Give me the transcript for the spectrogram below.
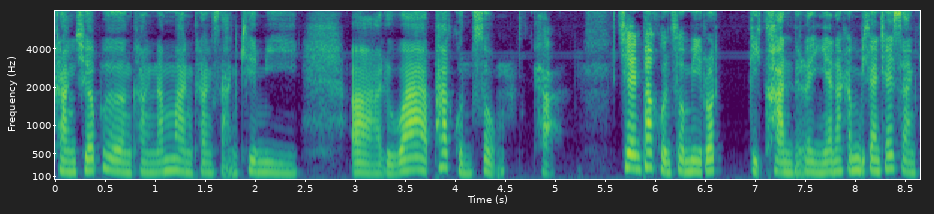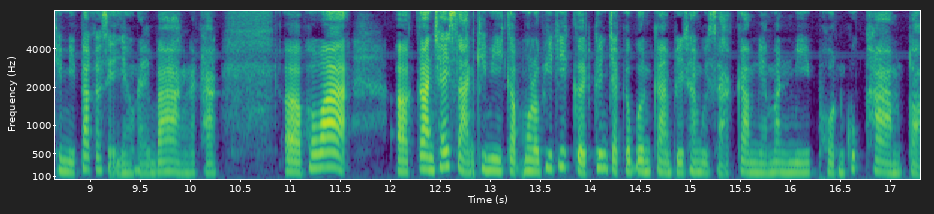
คลังเชื้อเพลิง คลังน้ำมัน คลังสารเคมีอ่าหรือว่าภาคขนส่งค่ะเช่น ภาคขนส่งมีรถกี่คันหรืออะไรอย่างเงี้ยนะคะ มีการใช้สารเคมีภาคเกษตรอย่างไรบ้างนะคะเอ่อเพราะว่าเอ่อ การใช้สารเคมีกับมลพิษที่เกิดขึ้นจากกระบวนการผลิตทางอุตสาหกรรมเนี่ยมันมีผลคุกคามต่อ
